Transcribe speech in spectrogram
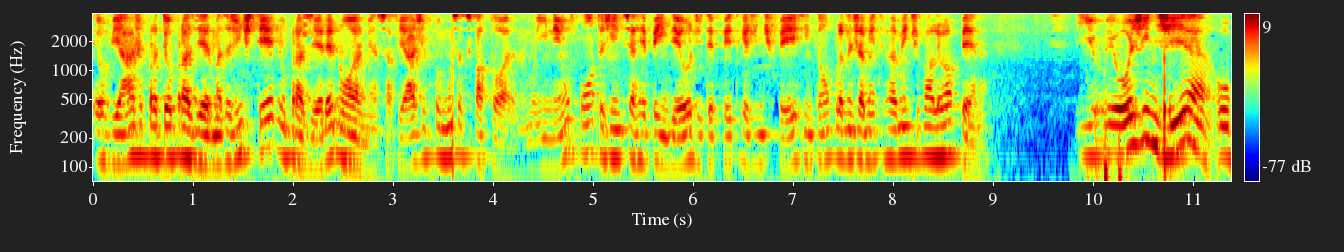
eu viajo para ter o prazer mas a gente teve um prazer enorme essa viagem foi muito satisfatória em nenhum ponto a gente se arrependeu de ter feito o que a gente fez então o planejamento realmente valeu a pena e, e, hoje em dia o,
